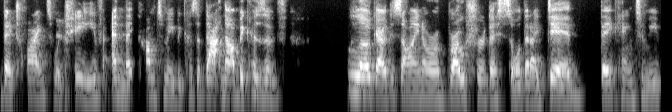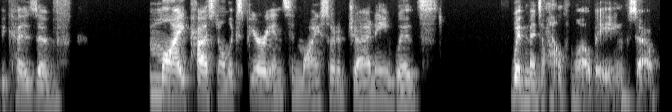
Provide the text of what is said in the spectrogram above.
they're trying to yeah. achieve and they come to me because of that not because of logo design or a brochure they saw that I did, they came to me because of my personal experience and my sort of journey with with mental health and well-being. So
